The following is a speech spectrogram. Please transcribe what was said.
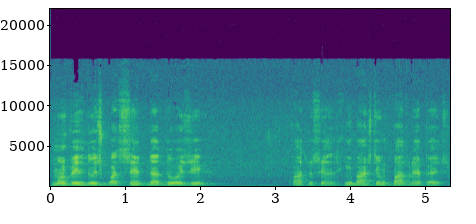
Uma vez 2.400 dá 2.400. Aqui embaixo tem um 4, repete.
